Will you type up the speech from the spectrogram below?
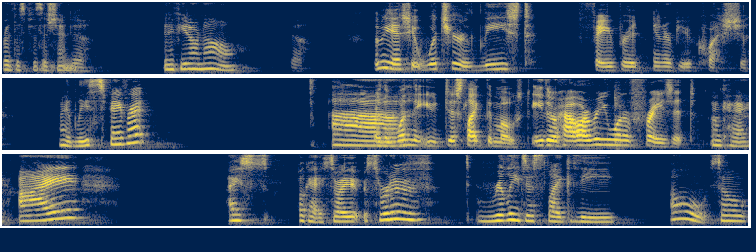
for this position? Yeah. And if you don't know, Let me ask you, what's your least favorite interview question? my least favorite. Uh, Or the one that you dislike the most? Either however you want to phrase it. Okay. I, I, okay, so I sort of really dislike the oh, so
